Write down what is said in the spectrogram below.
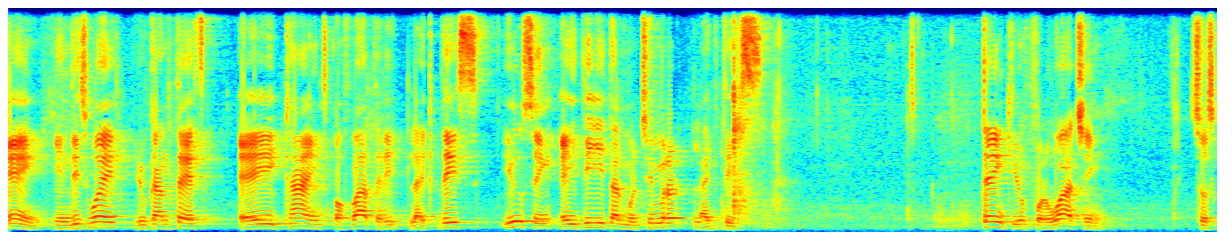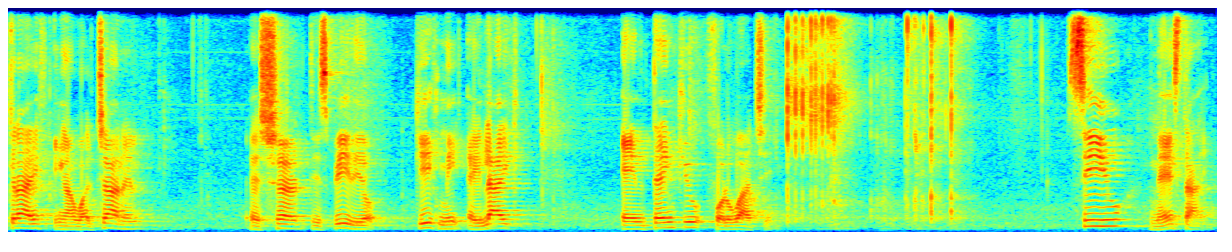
And in this way, you can test a kind of battery like this using a digital multimeter like this. Thank you for watching. Subscribe in our channel, uh, share this video, give me a like and thank you for watching. See you next time.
